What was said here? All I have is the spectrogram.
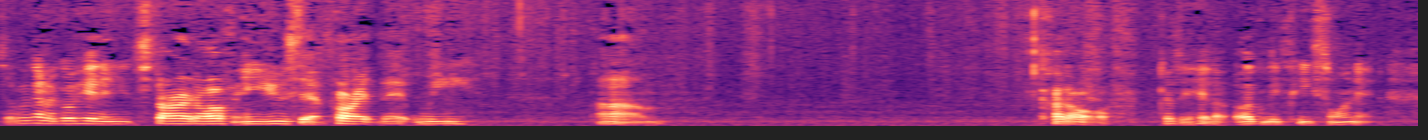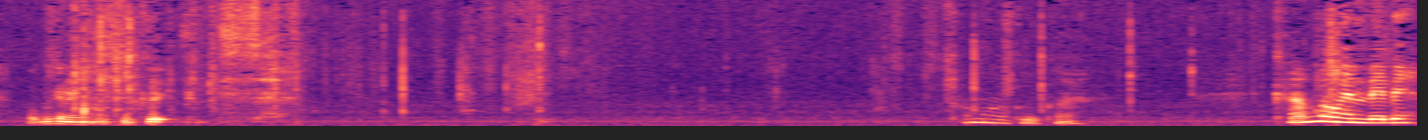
So we're going to go ahead and start off and use that part that we um, cut off because it had an ugly piece on it. But we're going to use the good piece. Come on, glue gun. Come on, baby.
